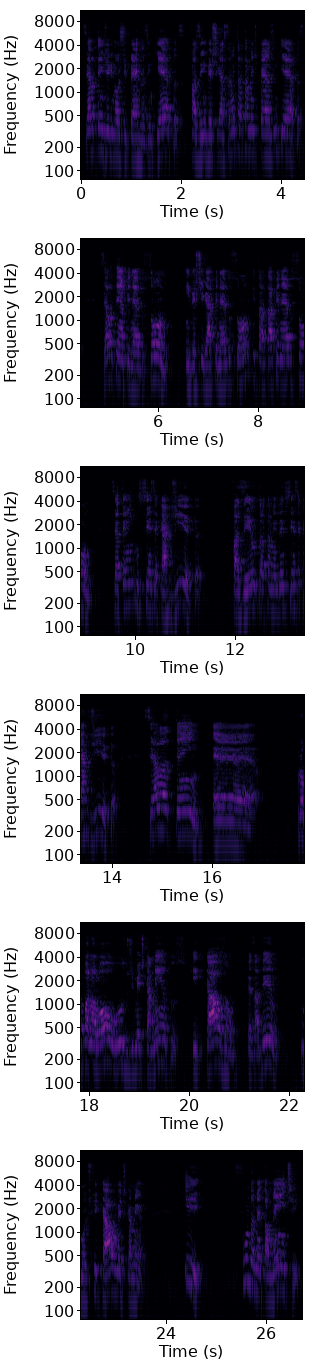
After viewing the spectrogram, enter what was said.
Se ela tem diagnóstico de pernas inquietas, fazer investigação e tratamento de pernas inquietas. Se ela tem apneia do sono, investigar a apneia do sono e tratar a apneia do sono. Se ela tem insuficiência cardíaca, fazer o tratamento da insuficiência cardíaca. Se ela tem é, propanolol, uso de medicamentos que causam pesadelo, modificar o medicamento. E, fundamentalmente,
